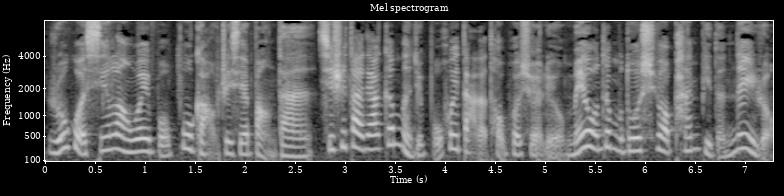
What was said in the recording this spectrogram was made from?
如果新浪微博不搞这些榜单，其实大家根本就不会打得头破血流，没有那么多需要攀比的内容。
